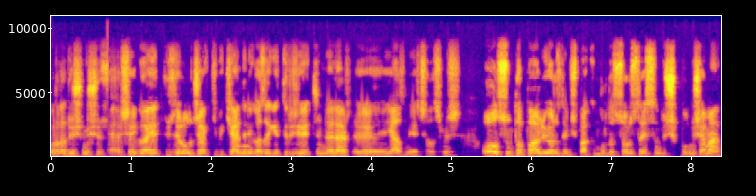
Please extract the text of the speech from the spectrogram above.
Burada düşmüşüz. Her şey gayet güzel olacak gibi kendini gaza getirici cümleler e, yazmaya çalışmış. Olsun toparlıyoruz demiş. Bakın burada soru sayısını düşük bulmuş ama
